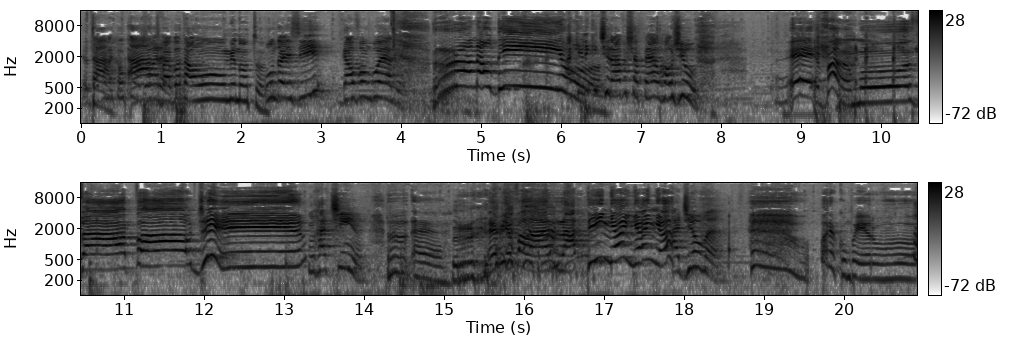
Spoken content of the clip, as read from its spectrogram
Eu Tá. Ah, tu vai botar um minuto. Um, dois e... Galvão Bueno. Ronaldinho! Aquele que tirava o chapéu, Raul Gil. E vamos aplaudir! O Ratinho. R- é, eu ia falar ratinho, nhanha. A Dilma. Olha, companheiro. O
